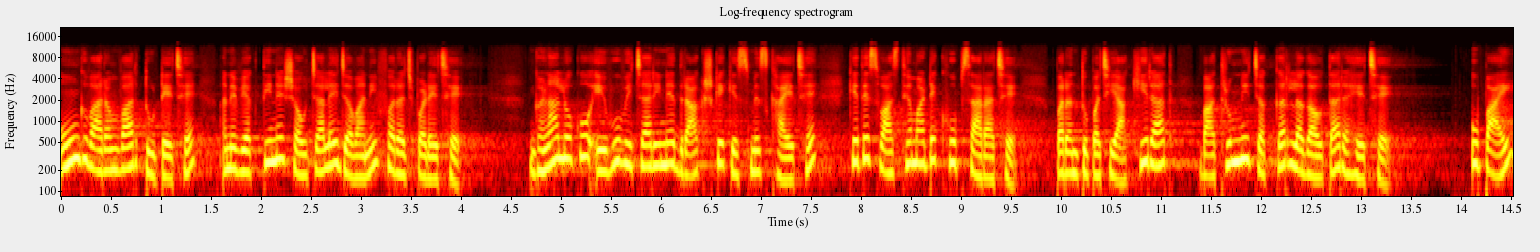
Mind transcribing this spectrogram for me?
ઊંઘ વારંવાર તૂટે છે અને વ્યક્તિને શૌચાલય જવાની ફરજ પડે છે. ઘણા લોકો એવું વિચારીને દ્રાક્ષ કે કિસમિસ ખાય છે કે તે સ્વાસ્થ્ય માટે ખૂબ સારા છે, પરંતુ પછી આખી રાત બાથરૂમની ચક્કર લગાવતા રહે છે. ઉપાય?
